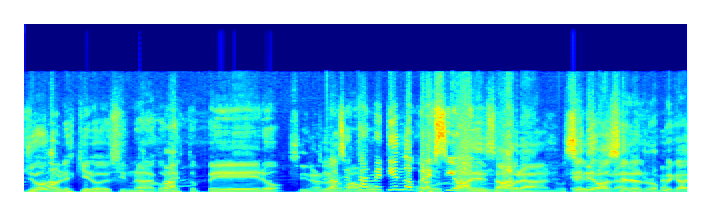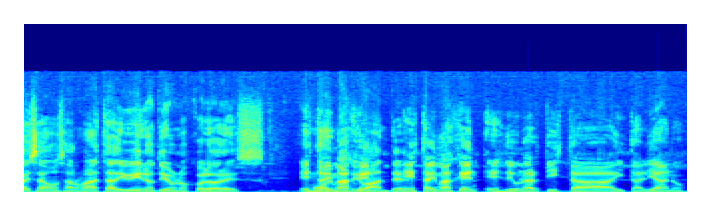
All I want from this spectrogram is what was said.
Yo no les quiero decir nada con esto, pero Si no ustedes- Nos estás armamos. metiendo presión. ustedes sabrán. ustedes Este va a ser el rompecabezas que vamos a armar. Está divino, tiene unos colores Esta muy imagen, motivantes. esta imagen es de un artista italiano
